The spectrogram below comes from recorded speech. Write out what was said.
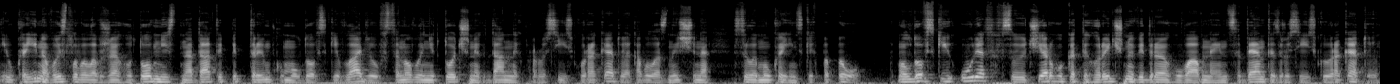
і Україна висловила вже готовність надати підтримку молдовській владі у встановленні точних даних про російську ракету, яка була знищена силами українських ППО. Молдовський уряд в свою чергу категорично відреагував на інциденти з російською ракетою.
